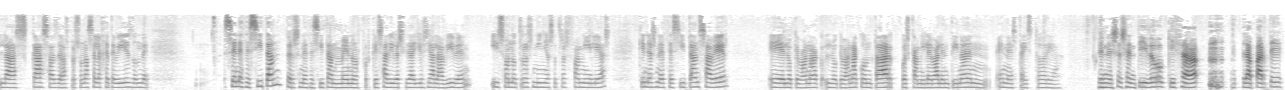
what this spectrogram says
las casas de las personas LGTBI es donde se necesitan, pero se necesitan menos, porque esa diversidad ellos ya la viven y son otros niños, otras familias quienes necesitan saber eh, lo que van a lo que van a contar pues Camila y Valentina en, en esta historia. En ese sentido, quizá la parte,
